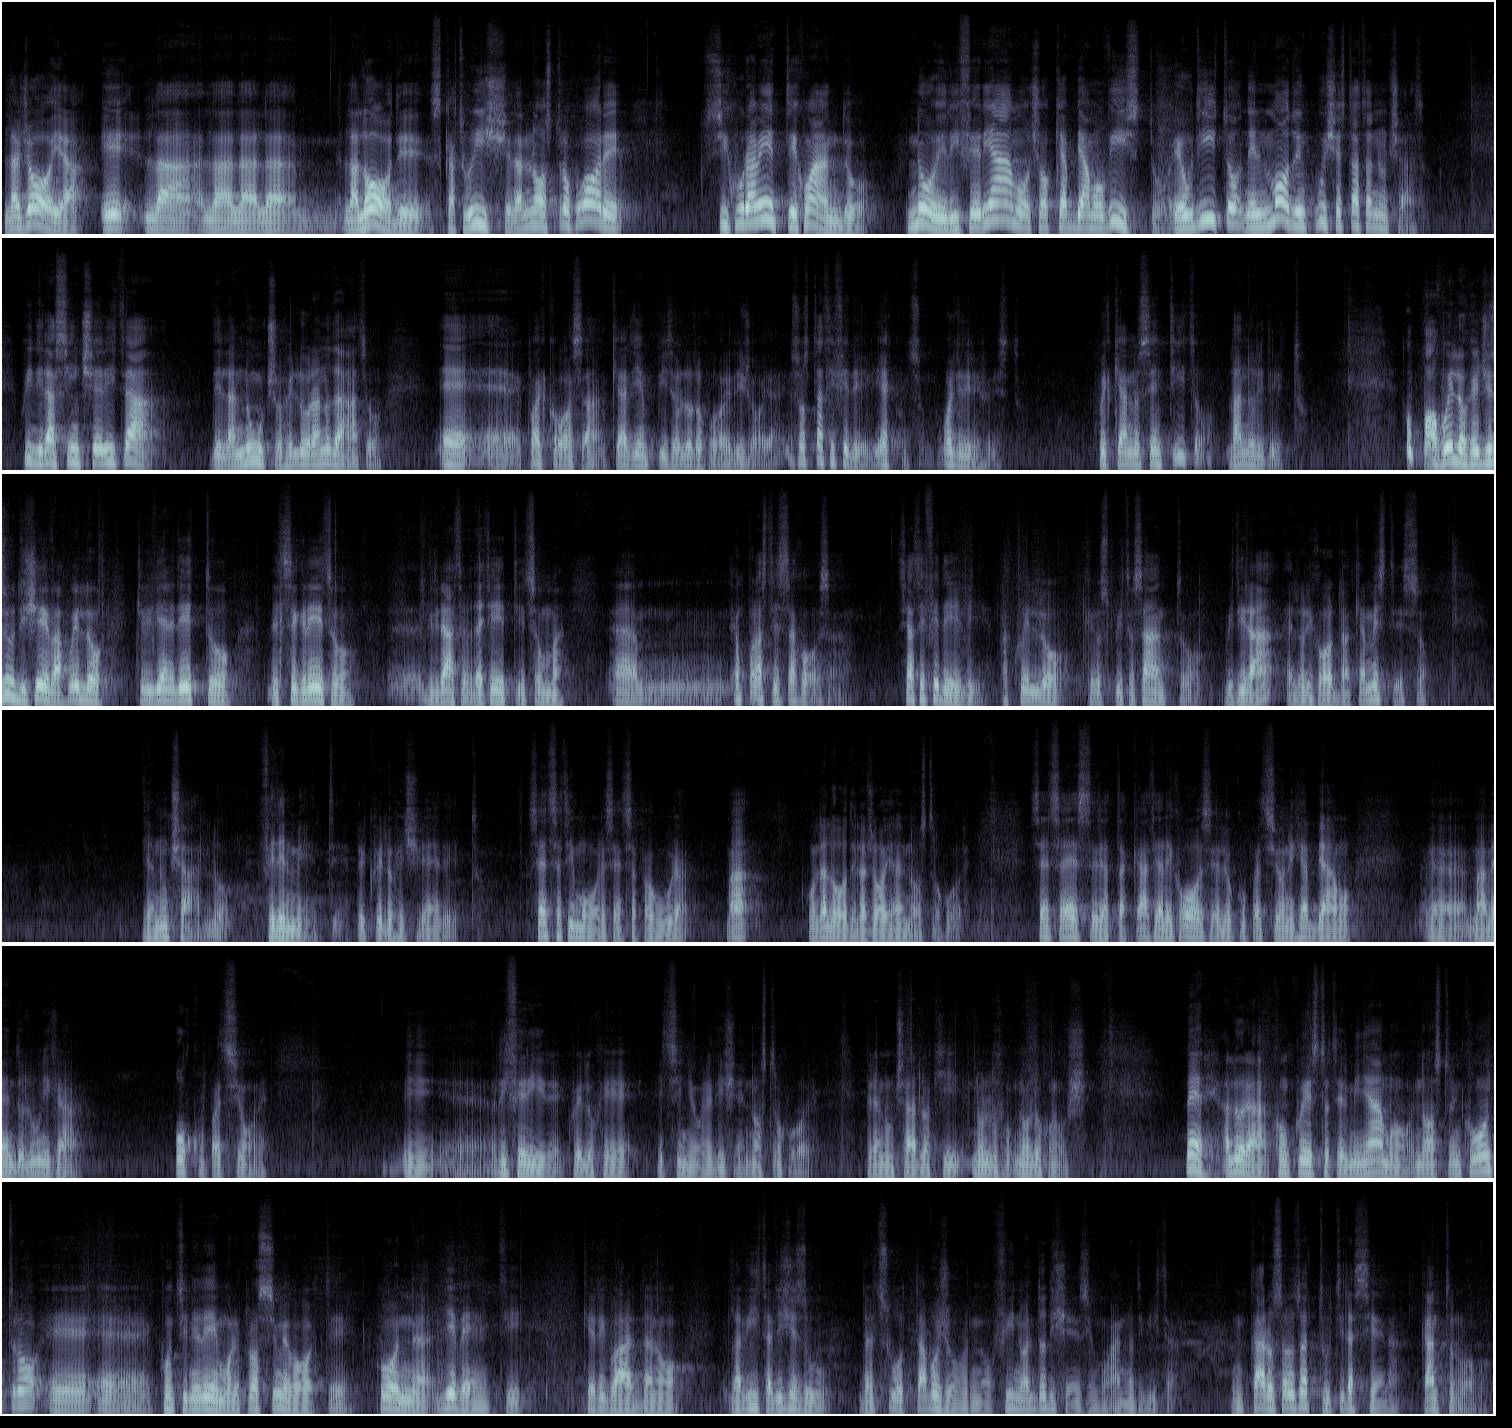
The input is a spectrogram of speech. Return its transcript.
La gioia e la, la, la, la lode scaturisce dal nostro cuore sicuramente quando noi riferiamo ciò che abbiamo visto e udito nel modo in cui ci è stato annunciato. Quindi la sincerità dell'annuncio che loro hanno dato è, qualcosa che ha riempito il loro cuore di gioia. Sono stati fedeli, ecco insomma, voglio dire questo. Quel che hanno sentito l'hanno ridetto. Un po' quello che Gesù diceva, quello che vi viene detto nel segreto, eh, gridatelo dai tetti, insomma, ehm, è un po' la stessa cosa Siate fedeli a quello che lo Spirito Santo vi dirà, e lo ricordo anche a me stesso, di annunciarlo fedelmente per quello che ci viene detto, senza timore, senza paura, ma con la lode e la gioia nel nostro cuore, senza essere attaccati alle cose, alle occupazioni che abbiamo, eh, ma avendo l'unica occupazione di eh, riferire quello che il Signore dice nel nostro cuore per annunciarlo a chi non lo, non lo conosce. Bene, allora con questo terminiamo il nostro incontro e eh, continueremo le prossime volte con gli eventi che riguardano la vita di Gesù dal suo ottavo giorno fino al dodicesimo anno di vita. Un caro saluto a tutti da Siena, Canto Nuovo.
